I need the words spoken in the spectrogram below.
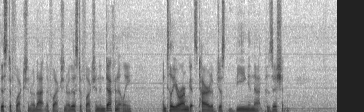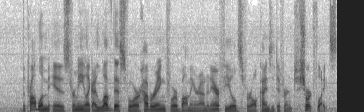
this deflection or that deflection or this deflection indefinitely until your arm gets tired of just being in that position the problem is for me, like I love this for hovering, for bombing around in airfields, for all kinds of different short flights.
